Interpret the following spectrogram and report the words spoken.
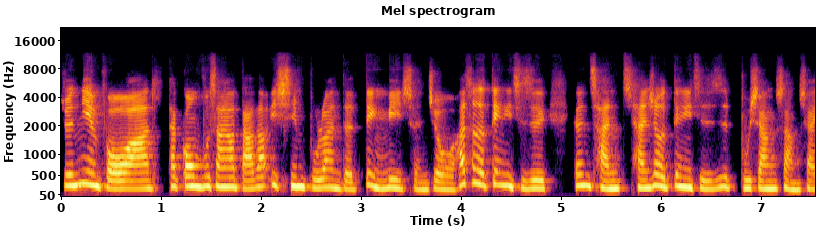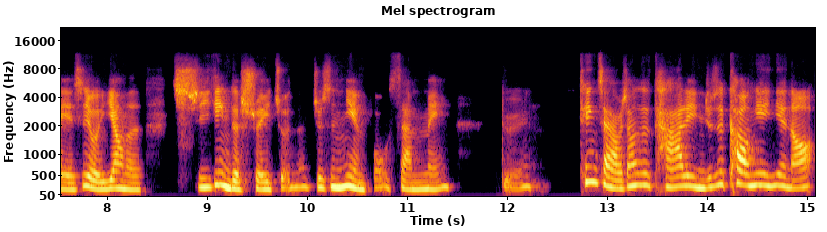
就是念佛啊，他功夫上要达到一心不乱的定力成就。他这个定力其实跟禅禅修的定力其实是不相上下，也是有一样的一定的水准的，就是念佛三昧，对。听起来好像是他利，你就是靠念一念，然后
